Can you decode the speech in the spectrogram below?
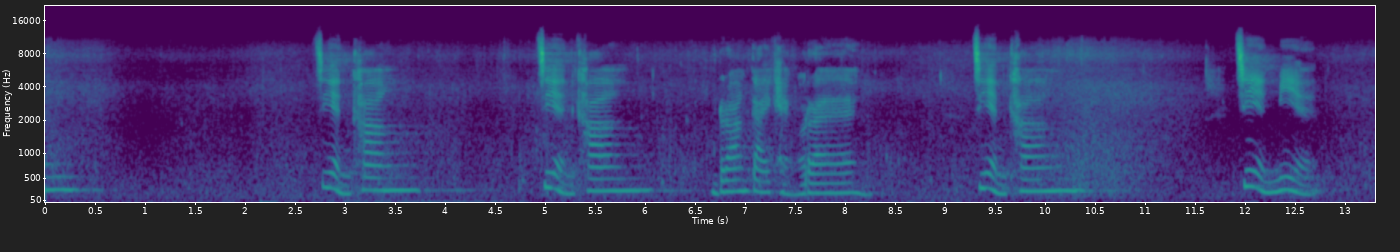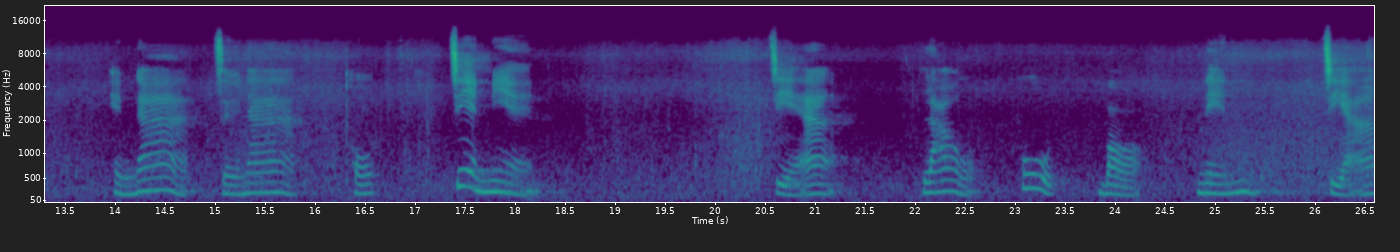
นเจียนคัง เจียนคัง ร่างกายแข็งแรง เจียนคัง เจียนเมียน เห็นหน้า เจอหน้า พบ เจียนเมียน เจียง เล่า พูด บอก เน้น เจียง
